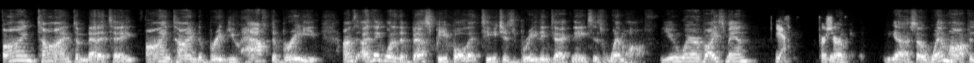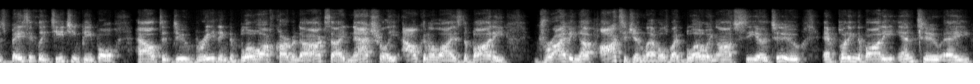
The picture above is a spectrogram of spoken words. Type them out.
find time to meditate, find time to breathe. You have to breathe. I'm, i think one of the best people that teaches breathing techniques is Wim Hof. You aware of Iceman? Yeah, for sure. know, yeah. So Wim Hof is basically teaching people how to do breathing to blow off carbon dioxide, naturally alkalize the body driving up oxygen levels by blowing off CO2 and putting the body into a,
